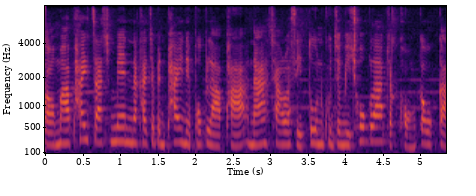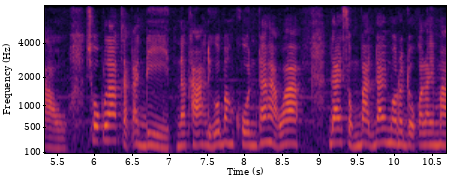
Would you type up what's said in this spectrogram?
ต่อมาไพ่ judgment นะคะจะเป็นไพ่ในภพลาภะนะชาวราศีตุลคุณจะมีโชคลาภจากของเก่าๆโชคลาภจากอดีตนะคะ หรือว่าบางคนถ้าหากว่าได้สมบัติได้มรดกอะไรมา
